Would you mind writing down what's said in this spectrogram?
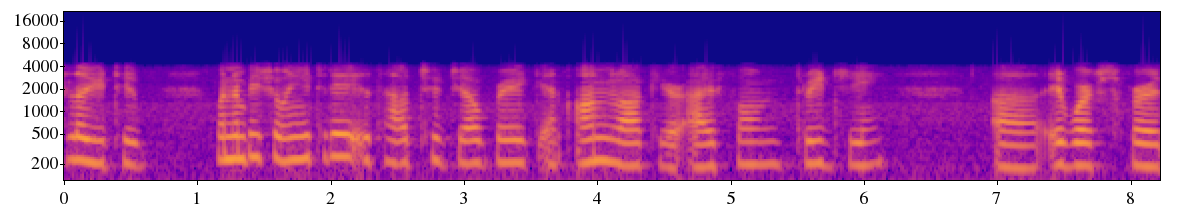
Hello YouTube. What I'm going to be showing you today is how to jailbreak and unlock your iPhone 3G. Uh, it works for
